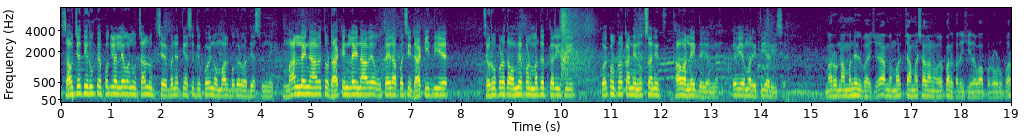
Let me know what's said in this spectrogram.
સાવચેતી રૂપે પગલાં લેવાનું ચાલુ જ છે. બને ત્યાં સુધી કોઈનો માલ બગડવા દેશું નહીં. માલ લઈને આવે તો ઢાંકીને લઈને આવે, ઉતાર્યા પછી ઢાંકી દઈએ. જરૂર પડે તો અમે પણ મદદ કરી છીએ કોઈ પણ પ્રકારની નુકસાની થવા નહીં દઈએ અમે. એવી અમારી તૈયારી છે. મારું નામ અનિલભાઈ છે. અમે મરચા મસાલાનો વેપાર કરીએ છીએ રવાપર રોડ ઉપર.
